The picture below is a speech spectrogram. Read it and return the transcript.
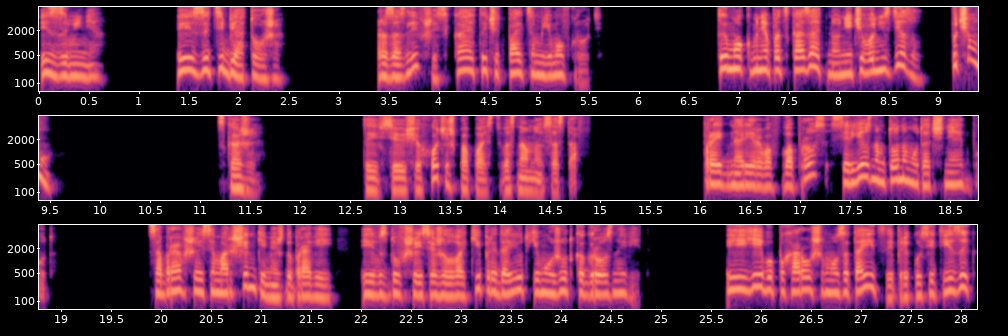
Из-за меня. И из-за тебя тоже. Разозлившись, Кая тычет пальцем ему в грудь. «Ты мог мне подсказать, но ничего не сделал. Почему?» «Скажи, ты все еще хочешь попасть в основной состав?» Проигнорировав вопрос, серьезным тоном уточняет Буд. Собравшиеся морщинки между бровей и вздувшиеся желваки придают ему жутко грозный вид. И ей бы по-хорошему затаиться и прикусить язык,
